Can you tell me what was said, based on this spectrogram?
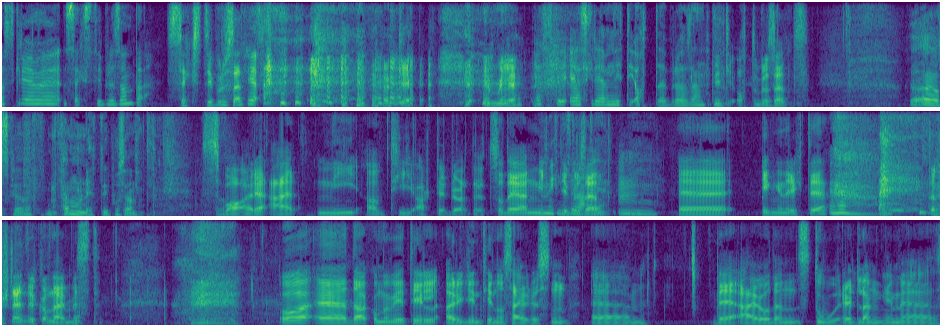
Eh, jeg skrev 60 da. 60 Ja. OK. Emilie? Jeg skrev, jeg skrev 98% 98 Ja, jeg har skrevet 95% Svaret er ni av ti arter døde ut, så det er 90 Mm. eh, Ingen riktig. Torstein, du kom nærmest. Og eh, da kommer vi til argentinosaurusen. Eh, det er jo den store, lange med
